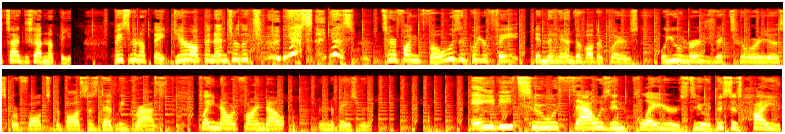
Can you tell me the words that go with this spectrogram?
Tag just got an update. Basement update. Gear up and enter the. Yes! Yes! Terrifying foes and put your fate in the hands of other players. Will you emerge victorious or fall to the boss's deadly grasp? Play now or find out in the basement. 82,000 players, dude. This is hype.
